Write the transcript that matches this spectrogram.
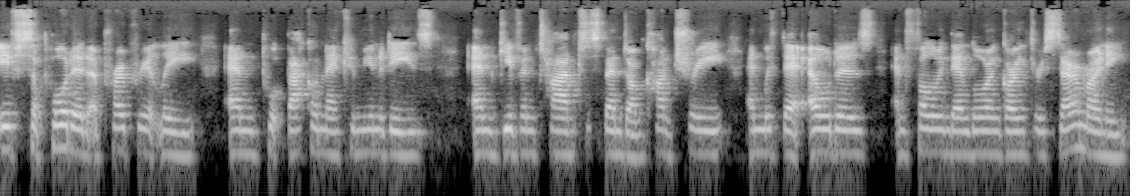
if supported appropriately and put back on their communities and given time to spend on country and with their elders and following their law and going through ceremony,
